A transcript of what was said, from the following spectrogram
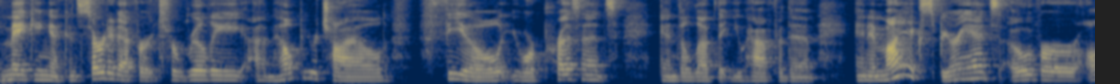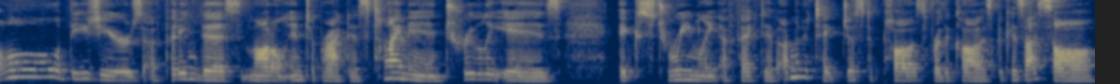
making a concerted effort to really um, help your child feel your presence and the love that you have for them. And in my experience over all of these years of putting this model into practice, time in truly is extremely effective. I'm going to take just a pause for the cause because I saw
